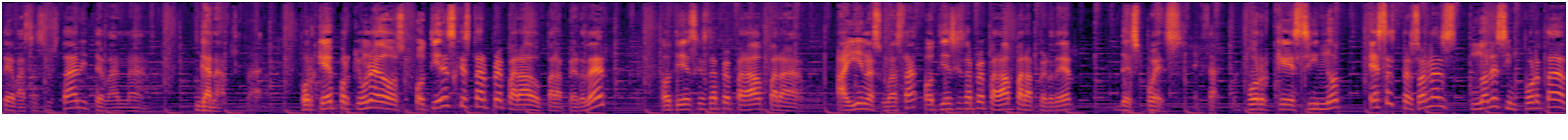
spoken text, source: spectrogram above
te vas a asustar y te van a ganar. ¿Por qué? Porque una de dos, o tienes que estar preparado para perder, o tienes que estar preparado para ahí en la subasta, o tienes que estar preparado para perder después. Exacto. Porque si no, estas personas no les importa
